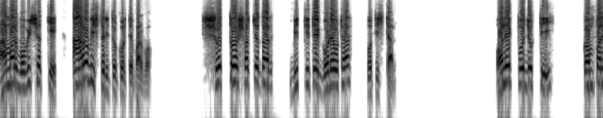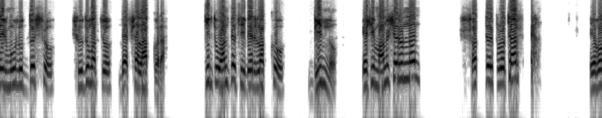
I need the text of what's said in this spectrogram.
আমার ভবিষ্যৎকে আরও বিস্তারিত করতে পারব। সত্য, স্বচ্ছতার ভিত্তিতে গড়ে ওঠা প্রতিষ্ঠান। অনেক প্রযুক্তি কোম্পানির মূল উদ্দেশ্য শুধুমাত্র ব্যবসা লাভ করা। কিন্তু অনপেসিভ এর লক্ষ্য ভিন্ন। এটি মানুষের উন্নয়ন, সত্যের প্রচার এবং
